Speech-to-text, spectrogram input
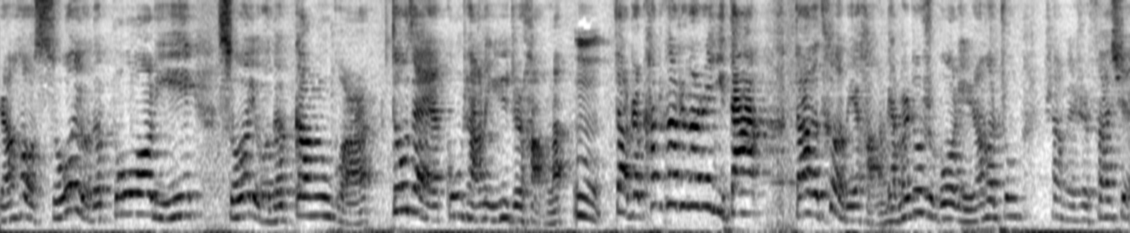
然后所有的玻璃、所有的钢管儿都在工厂里预制好了。嗯，到这儿咔哧咔哧咔哧一搭，搭的特别好，两边都是玻璃，然后中上面是发旋，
